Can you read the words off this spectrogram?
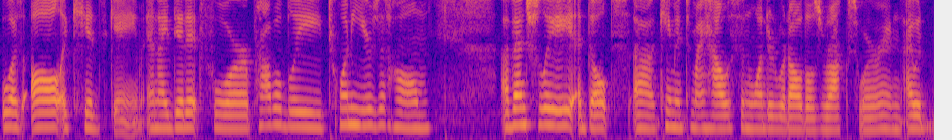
was all a kid's game, and I did it for probably 20 years at home. Eventually, adults uh, came into my house and wondered what all those rocks were, and I would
